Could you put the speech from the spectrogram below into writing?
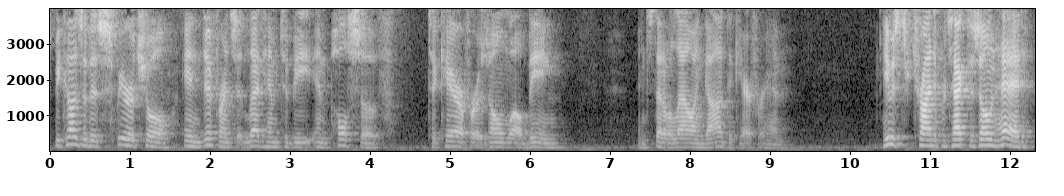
It's because of his spiritual indifference, it led him to be impulsive to care for his own well being instead of allowing God to care for him. He was trying to protect his own head,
